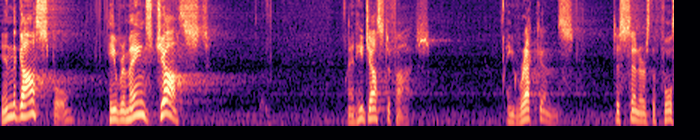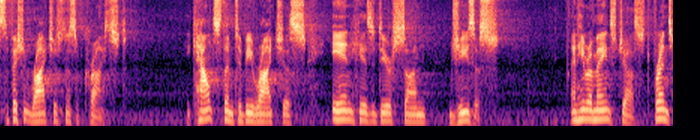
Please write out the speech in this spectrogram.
In the gospel, he remains just and he justifies. He reckons to sinners the full sufficient righteousness of Christ. He counts them to be righteous in his dear Son, Jesus. And he remains just. Friends,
